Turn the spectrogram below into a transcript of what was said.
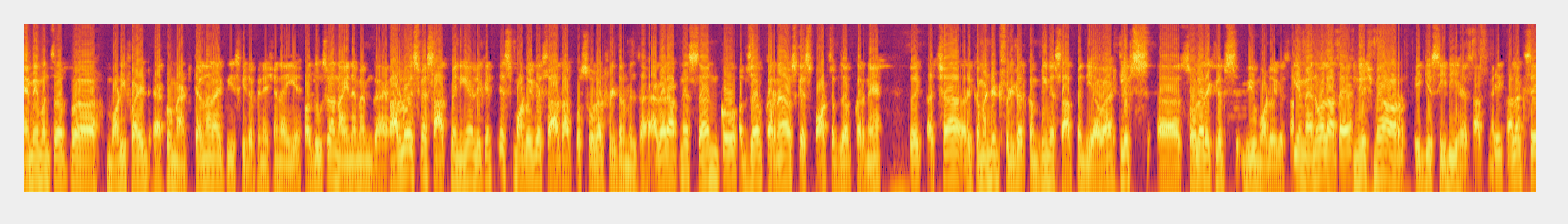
एम ए मतलब मॉडिफाइड एक्रोमैट कैलनर आई पीस की डेफिनेशन है ये। और दूसरा 9 एम mm का है। कार्लो इसमें साथ में नहीं है, लेकिन इस मॉडल के साथ आपको सोलर फ़िल्टर मिलता है। अगर आपने सन को ऑब्ज़र्व करना है, उसके स्पॉट्स ऑब्ज़र्व करने हैं तो एक अच्छा रिकमेंडेड फ़िल्टर कंपनी ने साथ में दिया हुआ है eclipse solar eclipse view model के साथ। ये मैनुअल आता है इंग्लिश में और एक ये सीडी है साथ में। एक अलग से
